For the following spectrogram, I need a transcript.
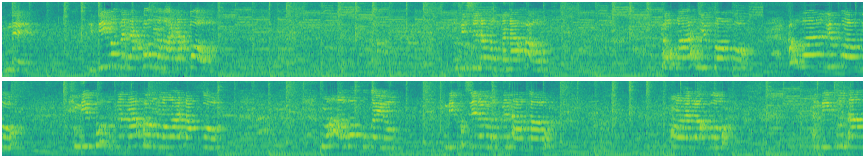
Hindi. Hindi magnanakaw ang mga anak ko. Hindi sila magnanakaw. Kawaan niyo po ako. Kawaan niyo po ako. Hindi po magnanakaw ang mga anak ko. Maawa po kayo. Hindi po sila magnanakaw. Mga anak ko. Nandito na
